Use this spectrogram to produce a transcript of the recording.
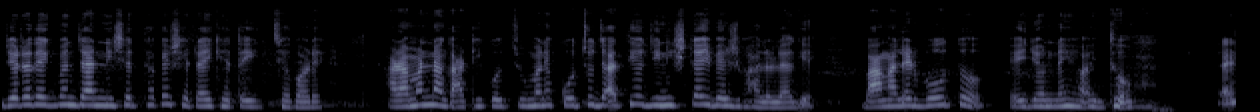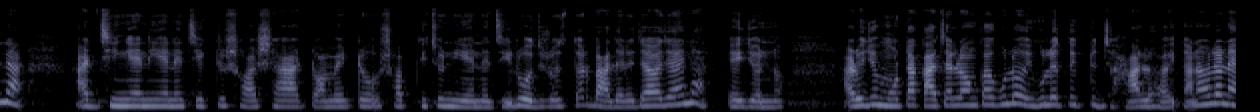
যেটা দেখবেন যার নিষেধ থাকে, সেটাই খেতে ইচ্ছে করে। আর আমার না গাঠি কচু মানে কচু জাতীয় জিনিসটাই বেশ ভালো লাগে। বাঙালের বউ তো এই জন্যই হয়তো। তাই না? আর ঝিঙে নিয়ে এনেছি, একটু শশা টমেটো সব কিছু নিয়ে এনেছি। রোজ রোজ তো আর বাজারে যাওয়া যায় না এই জন্য আর ওই যে মোটা কাঁচা লঙ্কাগুলো ওইগুলো তো একটু ঝাল হয়। তা নাহলে না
